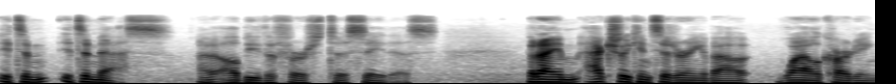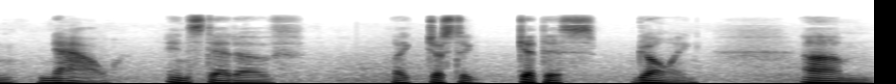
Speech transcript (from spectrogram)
it's a it's a mess. I'll be the first to say this, but I'm actually considering about wild carding now instead of like just to get this going. Um,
